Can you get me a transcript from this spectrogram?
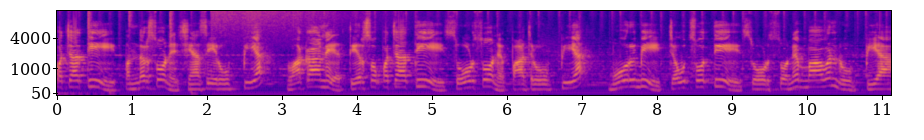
પચાસથી પંદરસો ને છ્યાસી રૂપિયા, વાંકાનેર તેરસો પચાસથી સોળસો ને પાંચ રૂપિયા, મોરબી ચૌદસોથી સોળસો ને બાવન રૂપિયા.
